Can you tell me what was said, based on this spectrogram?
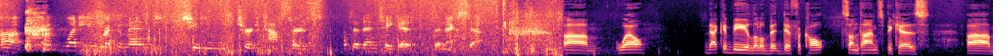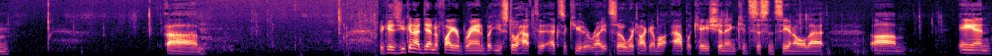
Uh, what do you recommend to church pastors to then take it the next step? Well, that could be a little bit difficult sometimes because um, um, because you can identify your brand, but you still have to execute it right. So we're talking about application and consistency and all that. Um, and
